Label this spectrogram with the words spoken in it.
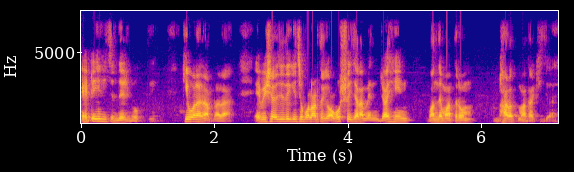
এটাই হচ্ছে দেশভক্তি। কি বলেন আপনারা? এ বিষয়ে যদি কিছু বলার থাকে অবশ্যই জানাবেন। জয় হিন্দ, বন্দে মাতরম, ভারত মাতা কি জয়।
